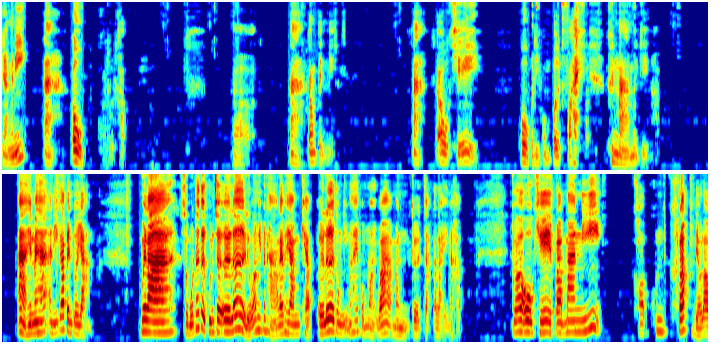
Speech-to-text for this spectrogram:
อย่างอันนี้ อ่า โอ้ อโทษครับเอ่ออ่าต้องเป็นเมนอ่าก็โอเค โอ้พอดีผมเปิดไฟล์ขึ้นมาเมื่อกี้ครับอ่าเห็นไหมฮะ อันนี้ก็เป็นตัวอย่าง เวลาสมมุติถ้าเกิดคุณเจอเออร์เลอร์หรือว่ามีปัญหาอะไรพยายามแคปเออร์เลอร์ตรงนี้มาให้ผมหน่อยว่ามันเกิดจากอะไรนะครับ ก็โอเค ประมาณนี้ขอบคุณครับ เดี๋ยวเรา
